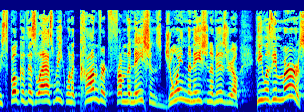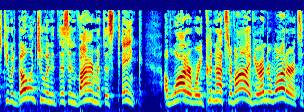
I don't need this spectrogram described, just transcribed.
We spoke of this last week when a convert from the nations joined the nation of Israel. He was immersed. He would go into an, this environment, this tank of water where he could not survive. You're underwater, it's,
